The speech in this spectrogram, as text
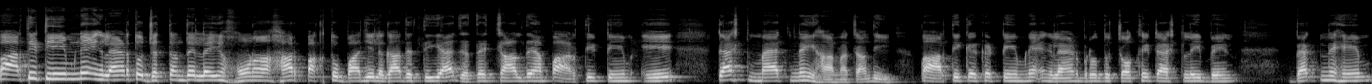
ਭਾਰਤੀ ਟੀਮ ਨੇ ਇੰਗਲੈਂਡ ਤੋਂ ਜਿੱਤਣ ਦੇ ਲਈ ਹੁਣ ਹਰ ਪੱਖ ਤੋਂ ਬਾਜੀ ਲਗਾ ਦਿੱਤੀ ਹੈ ਜਿਸ ਦੇ ਚੱਲਦਿਆਂ ਭਾਰਤੀ ਟੀਮ ਇਹ ਟੈਸਟ ਮੈਚ ਨਹੀਂ ਹਾਰਨਾ ਚਾਹੁੰਦੀ। ਭਾਰਤੀ ਕ੍ਰਿਕਟ ਟੀਮ ਨੇ ਇੰਗਲੈਂਡ ਵਿਰੁੱਧ ਚੌਥੇ ਟੈਸਟ ਲਈ ਬੇਨ, ਬੈਕਨਹੇਮ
